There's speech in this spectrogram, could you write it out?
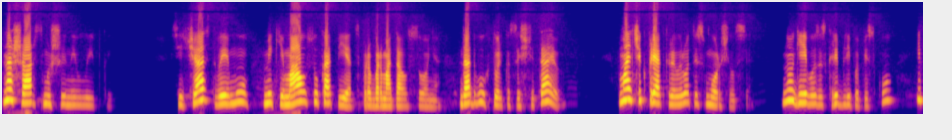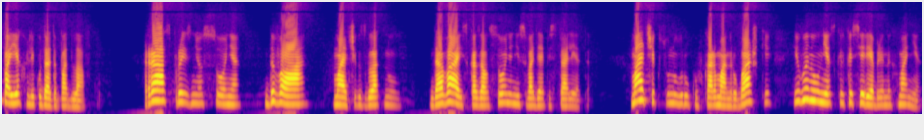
на шар с мышиной улыбкой. «Сейчас твоему Микки Маусу капец», — пробормотал Соня. «До двух только сосчитаю». Мальчик приоткрыл рот и сморщился. Ноги его заскребли по песку и поехали куда-то под лавку. «Раз», — произнес Соня. «Два», — мальчик сглотнул. «Давай», — сказал Соня, не сводя пистолета. Мальчик сунул руку в карман рубашки и вынул несколько серебряных монет.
